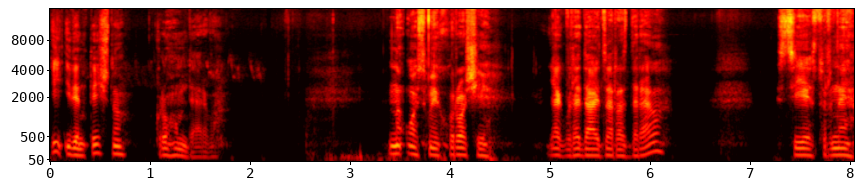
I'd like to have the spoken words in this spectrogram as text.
І ідентично кругом дерева. Ну ось мої хороші, як виглядають зараз дерева. З цієї сторони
